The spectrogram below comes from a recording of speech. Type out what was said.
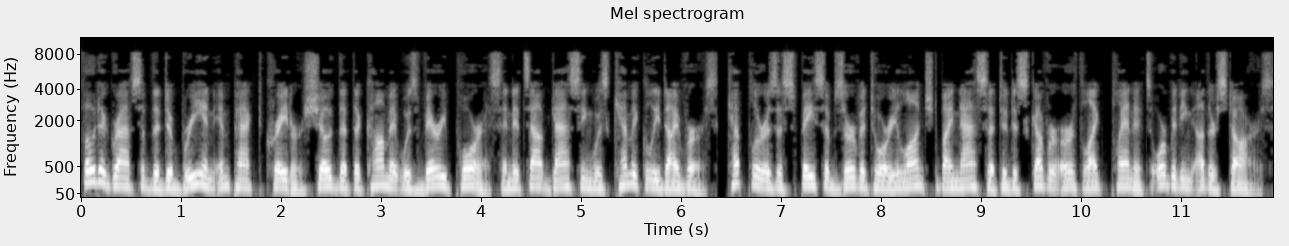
Photographs of the debris and impact crater showed that the comet was very porous and its outgassing was chemically diverse. Kepler is a space observatory launched by NASA to discover Earth like planets orbiting other stars.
